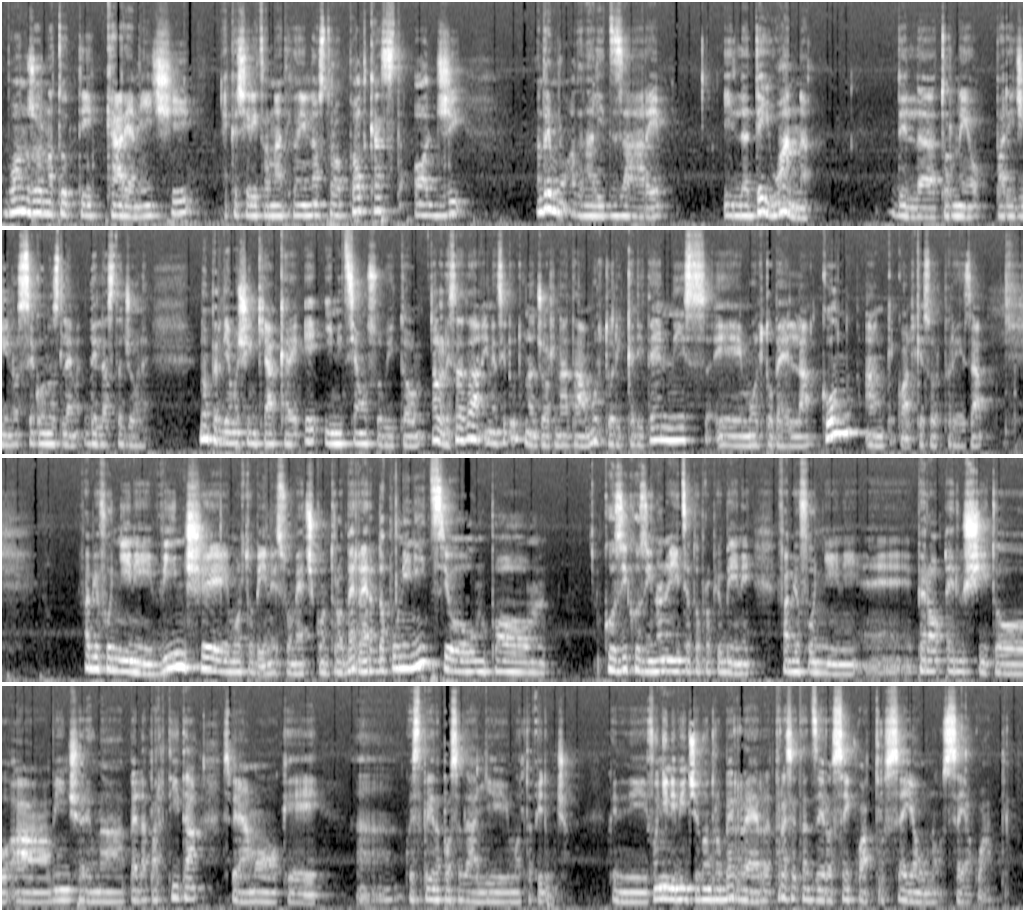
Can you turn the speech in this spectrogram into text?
Buongiorno a tutti cari amici, eccoci ritornati con il nostro podcast. Oggi andremo ad analizzare il day one del torneo parigino, il secondo slam della stagione. Non perdiamoci in chiacchiere e iniziamo subito. Allora, è stata innanzitutto una giornata molto ricca di tennis e molto bella, con anche qualche sorpresa. Fabio Fognini vince molto bene il suo match contro Berrer dopo un inizio un po' così così, non è iniziato proprio bene Fabio Fognini, eh, però è riuscito a vincere una bella partita, speriamo che eh, questa partita possa dargli molta fiducia. Quindi Fognini vince contro Berrer 3-7-0, 6-4, 6-1, 6-4.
